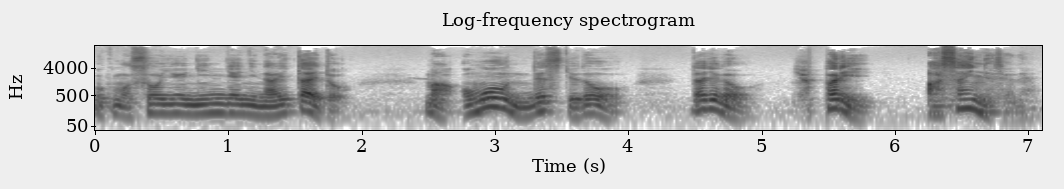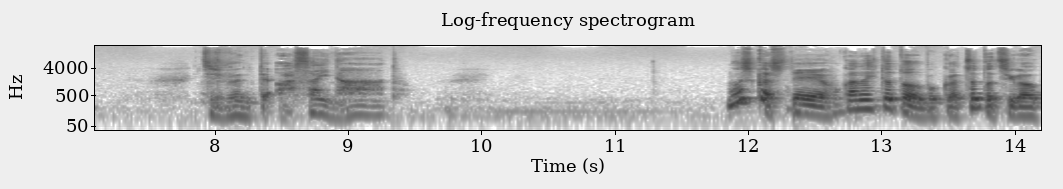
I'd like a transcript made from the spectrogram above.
僕もそういう人間になりたいとまあ思うんですけどだけどやっぱり浅いんですよね。自分って浅いなと。もしかして他の人と僕はちょっと違う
